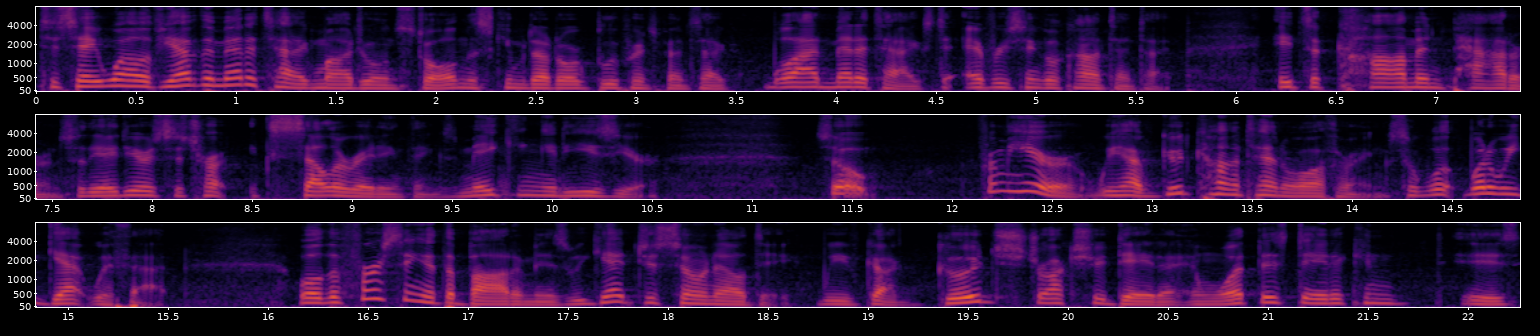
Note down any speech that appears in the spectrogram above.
to say, well, if you have the meta tag module installed in the schema.org blueprints meta tag, we'll add meta tags to every single content type. It's a common pattern. So the idea is to start accelerating things, making it easier. So from here, we have good content authoring. So what, what do we get with that? Well, the first thing at the bottom is we get JSON LD. We've got good structured data, and what this data can is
